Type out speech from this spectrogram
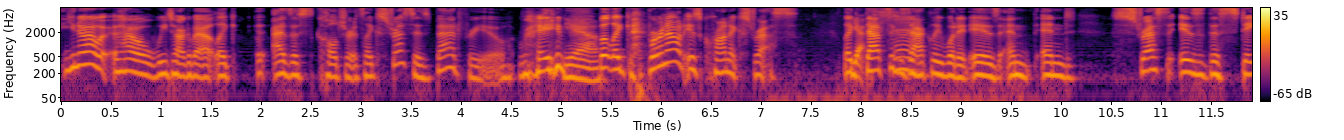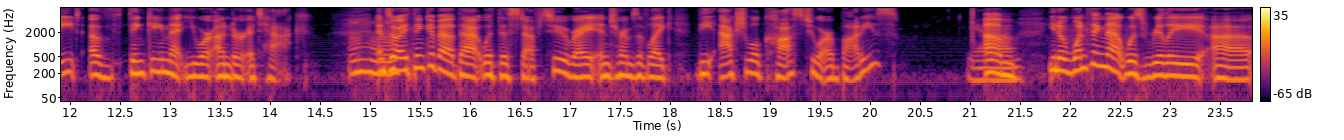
you know how, how we talk about like as a culture it's like stress is bad for you right? Yeah. but like burnout is chronic stress. Like Yes. that's exactly what it is and and stress is the state of thinking that you are under attack. And so i think about that with this stuff too right? In terms of like the actual cost to our bodies. Yeah. um, you know, one thing that was really uh,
